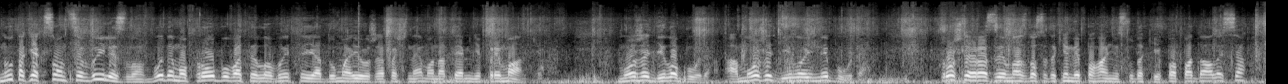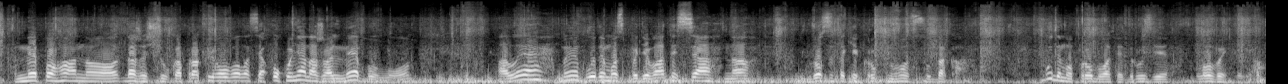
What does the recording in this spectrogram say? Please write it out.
Ну так як сонце вилізло, будемо пробувати ловити, я думаю, вже почнемо на темні приманки. Може діло буде, а може діло і не буде. Прошлі рази у нас досить таки непогані судаки попадалися. Непогано, навіть щука прокльовувалася. Окуня, на жаль, не було. Але ми будемо сподіватися на досить таки крупного судака. Будемо пробувати, друзі, ловити його.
